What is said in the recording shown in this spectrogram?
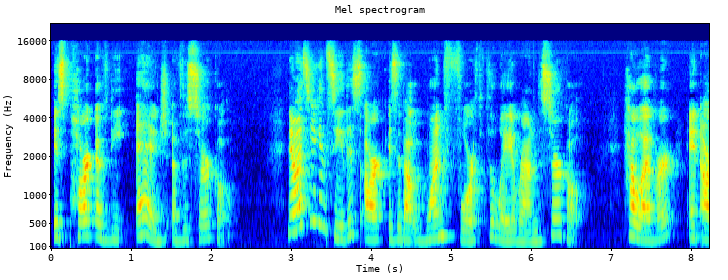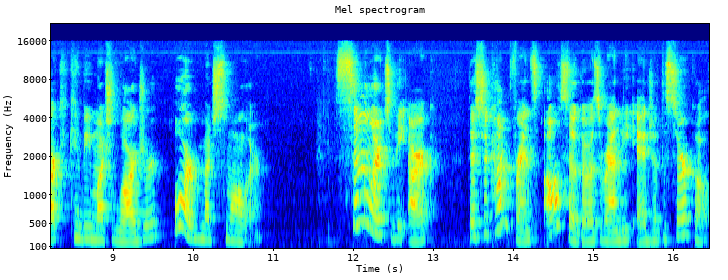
is part of the edge of the circle. Now as you can see, this arc is about one-fourth the way around the circle. However, an arc can be much larger or much smaller. Similar to the arc, the circumference also goes around the edge of the circle.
